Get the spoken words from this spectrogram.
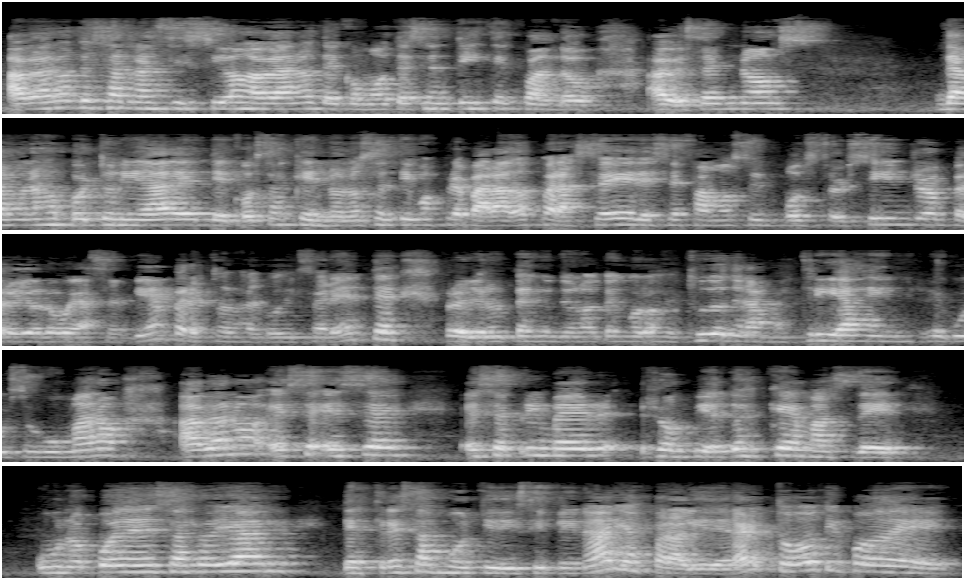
Háblanos de esa transición, háblanos de cómo te sentiste cuando a veces nos dan unas oportunidades de cosas que no nos sentimos preparados para hacer, ese famoso impostor syndrome, pero yo lo voy a hacer bien, pero esto es algo diferente, pero yo no tengo, yo no tengo los estudios de las maestrías en recursos humanos. Háblanos ese, ese, ese primer rompiendo esquemas de uno puede desarrollar destrezas multidisciplinarias para liderar todo tipo de,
